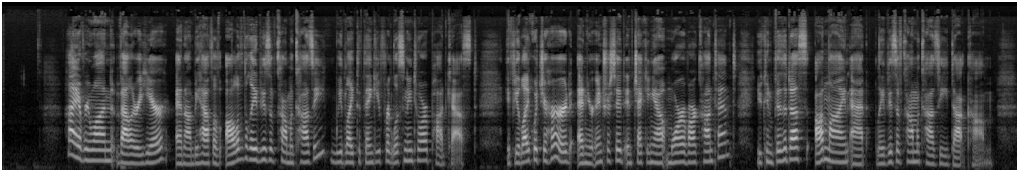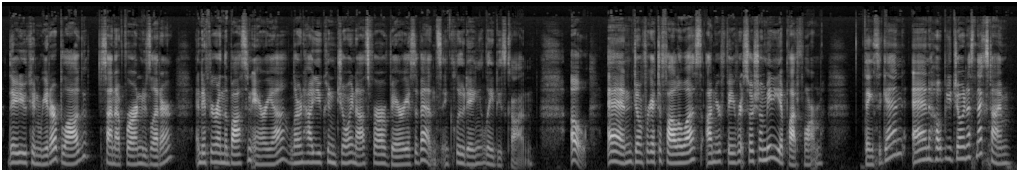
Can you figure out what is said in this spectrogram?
Hi, everyone. Valerie here. And on behalf of all of the ladies of Kamikaze, we'd like to thank you for listening to our podcast. If you like what you heard and you're interested in checking out more of our content, you can visit us online at ladiesofkamikaze.com. There you can read our blog, sign up for our newsletter, and if you're in the Boston area, learn how you can join us for our various events, including LadiesCon. Oh, and don't forget to follow us on your favorite social media platform. Thanks again, and hope you join us next time.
